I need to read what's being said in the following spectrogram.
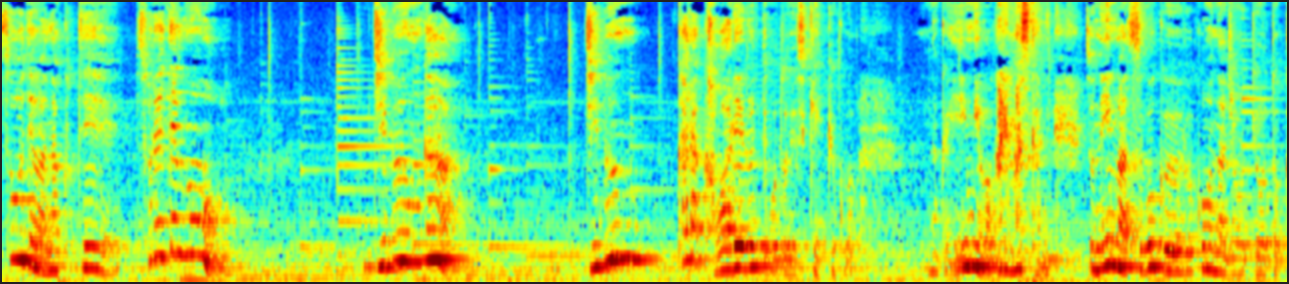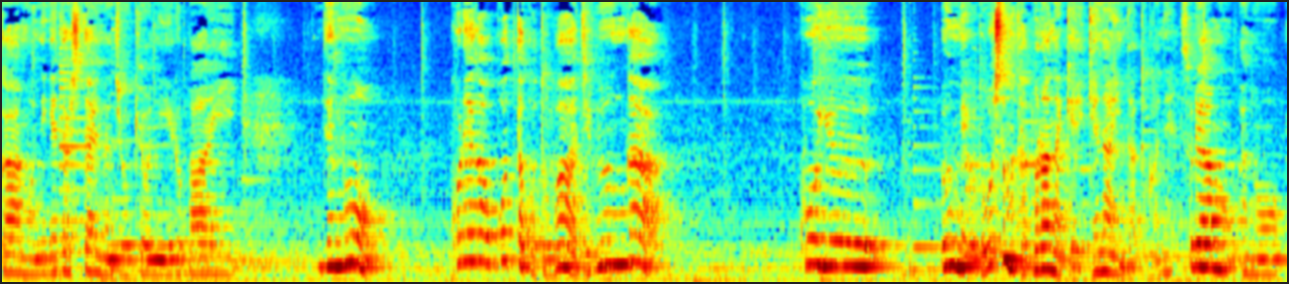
そうではなくてそれでも自分が自分から変われるってことです結局は。なんか意味わかりますかね？その今すごく不幸な状況とかもう逃げ出したいような状況にいる場合でもこれが起こったことは自分がこういう運命をどうしてもたどらなきゃいけないんだとかね。それはあの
